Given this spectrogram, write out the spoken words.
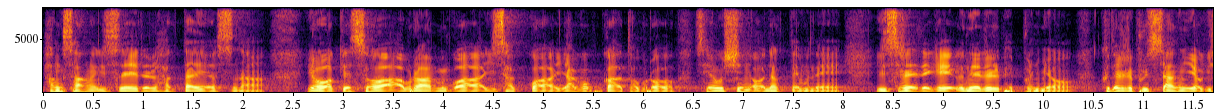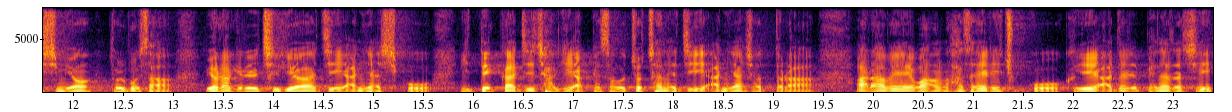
항상 이스라엘을 학다하였으나 여호와께서 아브라함과 이삭과 야곱과 더불어 세우신 언약 때문에 이스라엘에게 은혜를 베풀며 그들을 불쌍히 여기시며 돌보사 멸하기를 즐겨하지 아니하시고 이때까지 자기 앞에서 쫓아내지 아니하셨더라. 아랍의 왕 하사엘이 죽고 그의 아들 베나다시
